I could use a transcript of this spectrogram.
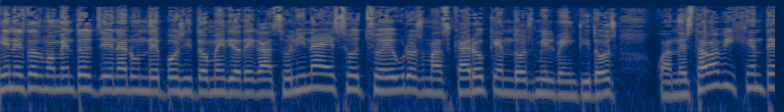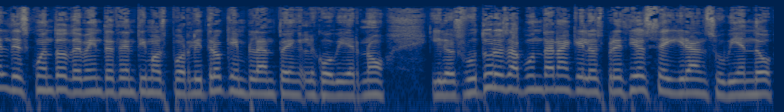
En estos momentos, llenar un depósito medio de gasolina es 8 euros más caro que en 2022, cuando estaba vigente el descuento de 20 céntimos por litro que implantó el gobierno. Y los futuros apuntan a que los precios seguirán subiendo.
